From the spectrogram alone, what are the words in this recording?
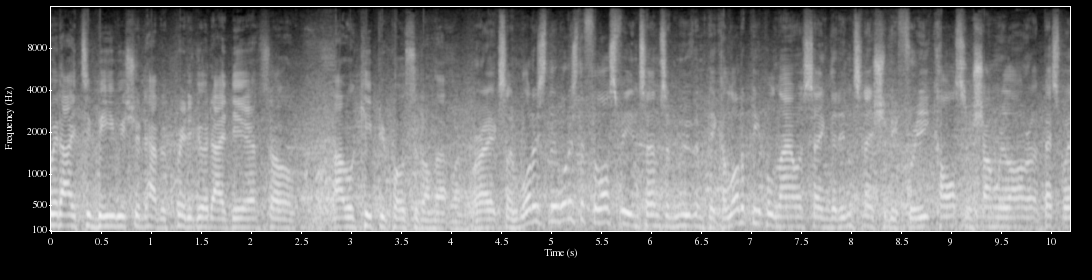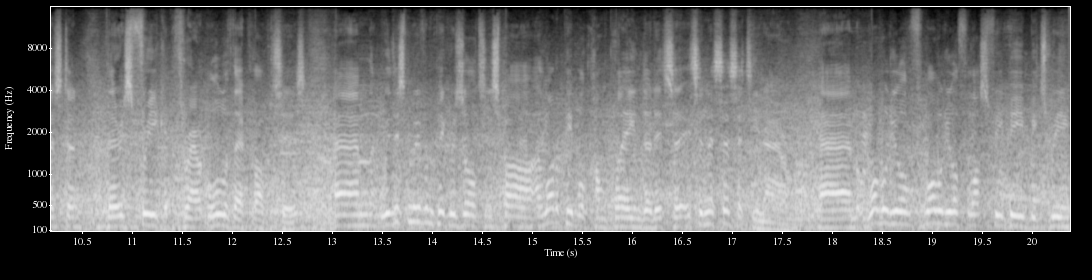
With ITB, we should have a pretty good idea. So I will keep you posted on that one. All right, excellent. What is the what is the philosophy in terms of Movenpick? A lot of people now are saying that internet should be free. Carlson, Shangri-La, Best Western, there is free throughout all of their properties. Um, with this Movenpick resort in Spa, a lot of people complain that it's a, it's a necessity now. Um, what will your what will your philosophy be between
